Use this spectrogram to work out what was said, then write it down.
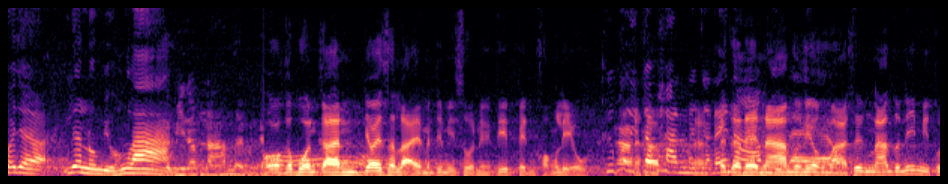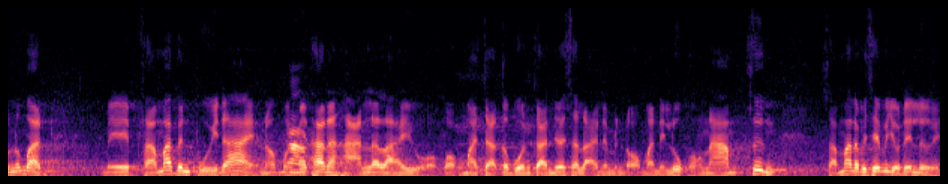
ก็จะเลื่อนลงอยู่ข้างล่างจะมีน้ำน้ำๆหน่อยเหมือนกัเพราะว่ากระบวนการย่อยสลายมันจะมีส่วนหนึ่งที่เป็นของเหลวคือผลิตภัณฑ์มันจะได้ก็จะได้น้ำน้ำตัวนี้อยู่ออกมาแล้ว ซึ่งน้ำตัวนี้มีคุณสมบัติมีสามารถเป็นปุ๋ยได้เนาะมันมีธาตุอาหารละลายอยู่ออกออกมาจากกระบวนการย่อยสลายเนี่ยมันออกมาในรูปของน้ำซึ่ง สามารถเอาไปใช้ประโยชน์ได้เลย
